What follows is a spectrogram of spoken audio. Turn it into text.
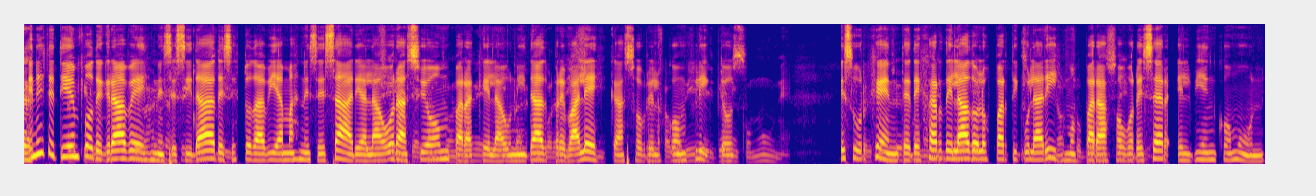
En este tiempo de graves necesidades es todavía más necesaria la oración para que la unidad prevalezca sobre los conflictos. Es urgente dejar de lado los particularismos para favorecer el bien común.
